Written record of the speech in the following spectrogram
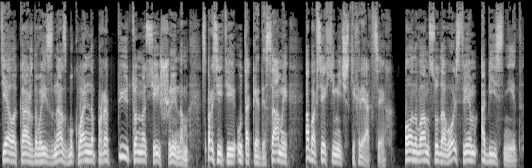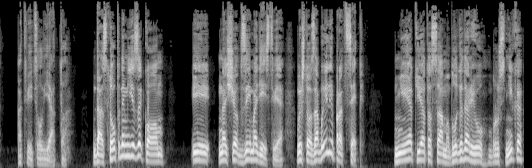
Тело каждого из нас буквально пропитано сейшином. Спросите у Такеды Самы обо всех химических реакциях. Он вам с удовольствием объяснит, — ответил Ято. Доступным языком. И насчет взаимодействия. Вы что, забыли про цепь? «Нет, я-то сама, благодарю». Брусника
